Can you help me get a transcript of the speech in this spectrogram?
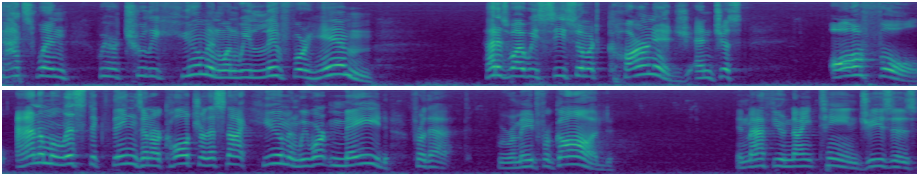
That's when we are truly human, when we live for Him. That is why we see so much carnage and just awful, animalistic things in our culture. That's not human. We weren't made for that. We were made for God. In Matthew 19, Jesus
